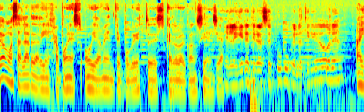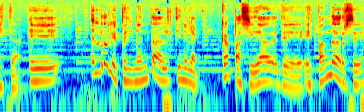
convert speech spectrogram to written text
vamos a hablar de alguien japonés, obviamente, porque esto es cargo de conciencia. El que quiere tirarse pupu que lo tire ahora. Ahí está. Eh, el rock experimental tiene la capacidad de expandirse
